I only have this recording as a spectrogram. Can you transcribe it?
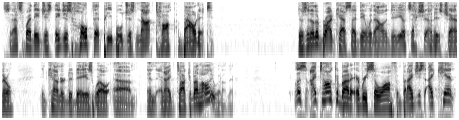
So that's why they just they just hope that people just not talk about it. There's another broadcast I did with Alan DiDio. It's actually on his channel, Encounter Today as well. Um, and, and I talked about Hollywood on there. Listen, I talk about it every so often, but I just I can't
